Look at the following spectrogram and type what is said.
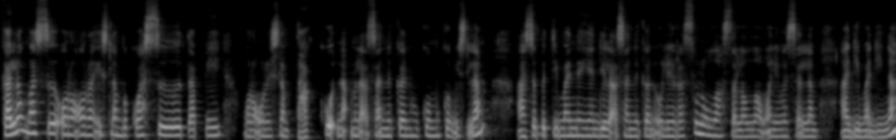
Kalau masa orang-orang Islam berkuasa tapi orang-orang Islam takut nak melaksanakan hukum-hukum Islam ah, seperti mana yang dilaksanakan oleh Rasulullah sallallahu alaihi wasallam ah, di Madinah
